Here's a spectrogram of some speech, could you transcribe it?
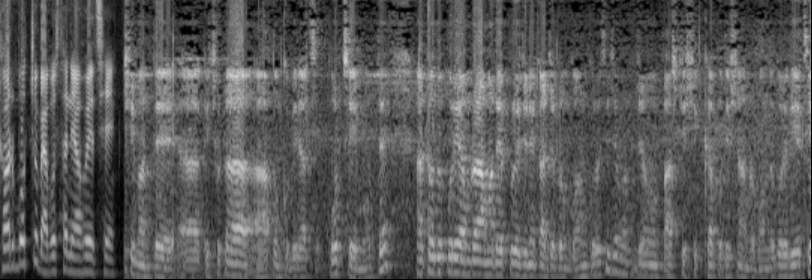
সর্বোচ্চ ব্যবস্থা নেওয়া হয়েছে। সীমান্তে কিছুটা আতঙ্ক বিরাজ করছে এই মুহূর্তে। তদুপরি আমরা আমাদের প্রয়োজনীয় কার্যক্রম গ্রহণ করেছি যেমন যেমন পাঁচটি শিক্ষা প্রতিষ্ঠান আমরা বন্ধ করে দিয়েছি।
